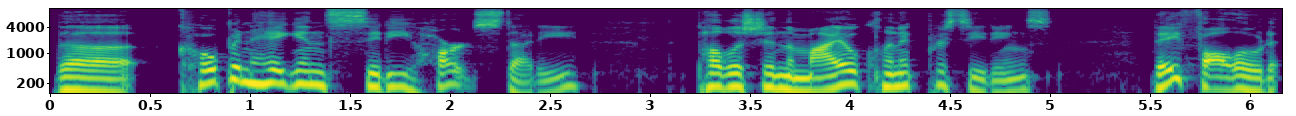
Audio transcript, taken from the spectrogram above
The Copenhagen City Heart Study, published in the Mayo Clinic Proceedings, they followed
